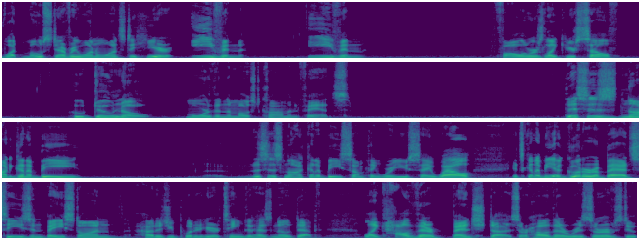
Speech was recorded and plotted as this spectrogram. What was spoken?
what most everyone wants to hear, even, even followers like yourself who do know more than the most common fans. This is not going to be this is not going to be something where you say, well, it's going to be a good or a bad season based on how did you put it here, a team that has no depth, like how their bench does or how their reserves do.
